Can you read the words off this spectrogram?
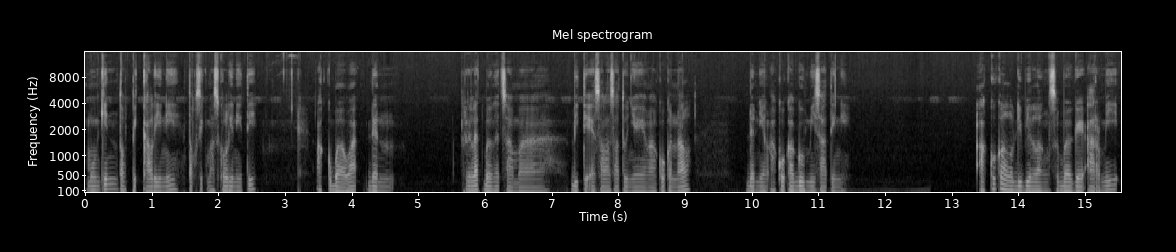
mungkin topik kali ini toxic masculinity aku bawa dan relate banget sama BTS salah satunya yang aku kenal dan yang aku kagumi saat ini aku kalau dibilang sebagai army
